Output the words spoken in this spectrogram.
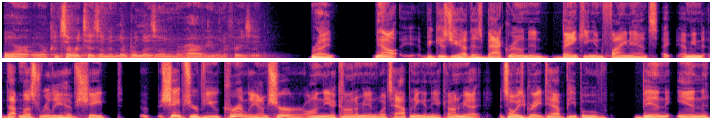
or or conservatism and liberalism or however you want to phrase it. Right. Now, because you had this background in banking and finance, I, I mean, that must really have shaped shapes your view currently, I'm sure, on the economy and what's happening in the economy. I, it's always great to have people who've been in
